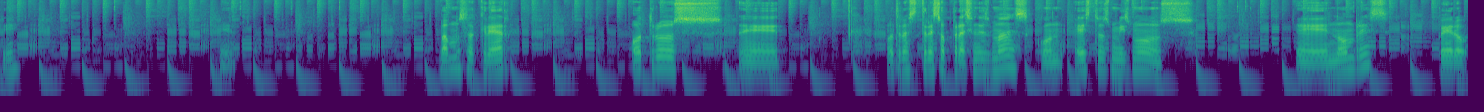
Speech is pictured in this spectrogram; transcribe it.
¿Sí? Vamos a crear otros eh, otras tres operaciones más con estos mismos eh, nombres pero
